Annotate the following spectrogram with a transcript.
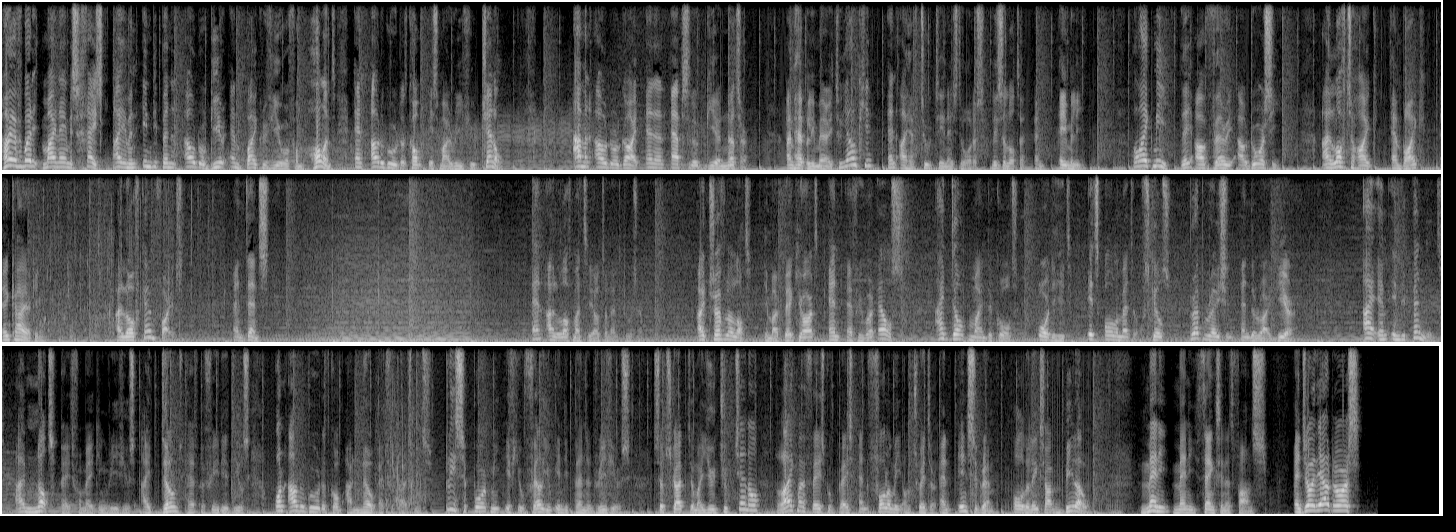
Hi everybody, my name is Gijs. I am an independent outdoor gear and bike reviewer from Holland and outdoorguru.com is my review channel. I'm an outdoor guy and an absolute gear nutter. I'm happily married to Joukje and I have two teenage daughters, Lieselotte and Emily. Like me, they are very outdoorsy. I love to hike and bike and kayaking. I love campfires and tents and I love my Toyota Land Cruiser. I travel a lot in my backyard and everywhere else. I don't mind the cold or the heat, it's all a matter of skills, preparation and the right gear. I am independent. I'm not paid for making reviews. I don't have affiliate deals. On outdoorguru.com are no advertisements. Please support me if you value independent reviews. Subscribe to my YouTube channel, like my Facebook page and follow me on Twitter and Instagram. All the links are below. Many, many thanks in advance. Enjoy the outdoors!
